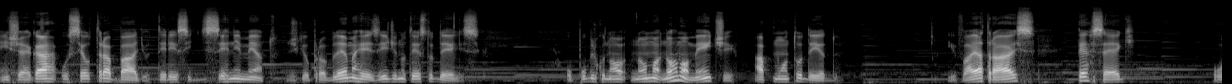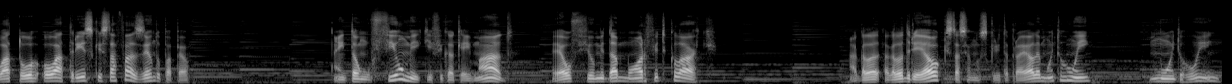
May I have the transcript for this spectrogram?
enxergar o seu trabalho, ter esse discernimento de que o problema reside no texto deles. O público no, no, normalmente aponta o dedo e vai atrás, persegue o ator ou atriz que está fazendo o papel. Então, o filme que fica queimado é o filme da Morphet Clark. A Galadriel, que está sendo escrita para ela, é muito ruim. Muito ruim.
